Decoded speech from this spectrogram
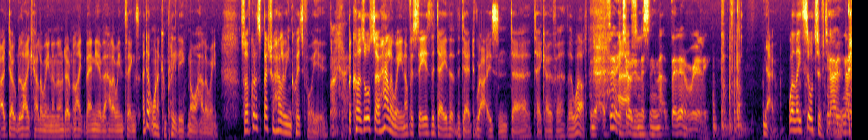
I don't like Halloween and I don't like any of the Halloween things, I don't want to completely ignore Halloween. So I've got a special Halloween quiz for you. Okay. Because also, Halloween, obviously, is the day that the dead rise and uh, take over the world. Yeah, if there are any Uh, children listening, that they don't really. No. Well, they sort of do. No, no, no.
